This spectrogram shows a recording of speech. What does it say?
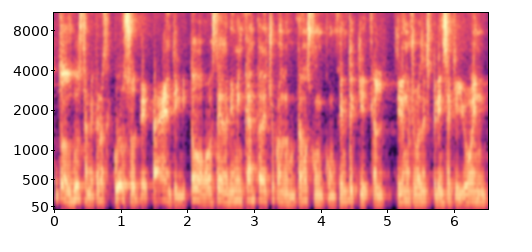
no todos nos gusta meternos a cursos de parenting y todo, a ustedes, a mí me encanta, de hecho cuando nos juntamos con, con gente que tiene mucho más experiencia que yo en,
